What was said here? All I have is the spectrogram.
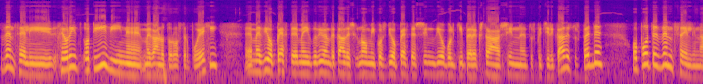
δεν θέλει, θεωρεί ότι ήδη είναι μεγάλο το ρόστερ που έχει ε, με δύο παίχτες, με δύο ενδεκάδες, συγγνώμη, 22 παίχτες συν δύο goalkeeper εξτρά συν ε, τους πιτσιρικάδες, τους πέντε, οπότε δεν θέλει να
